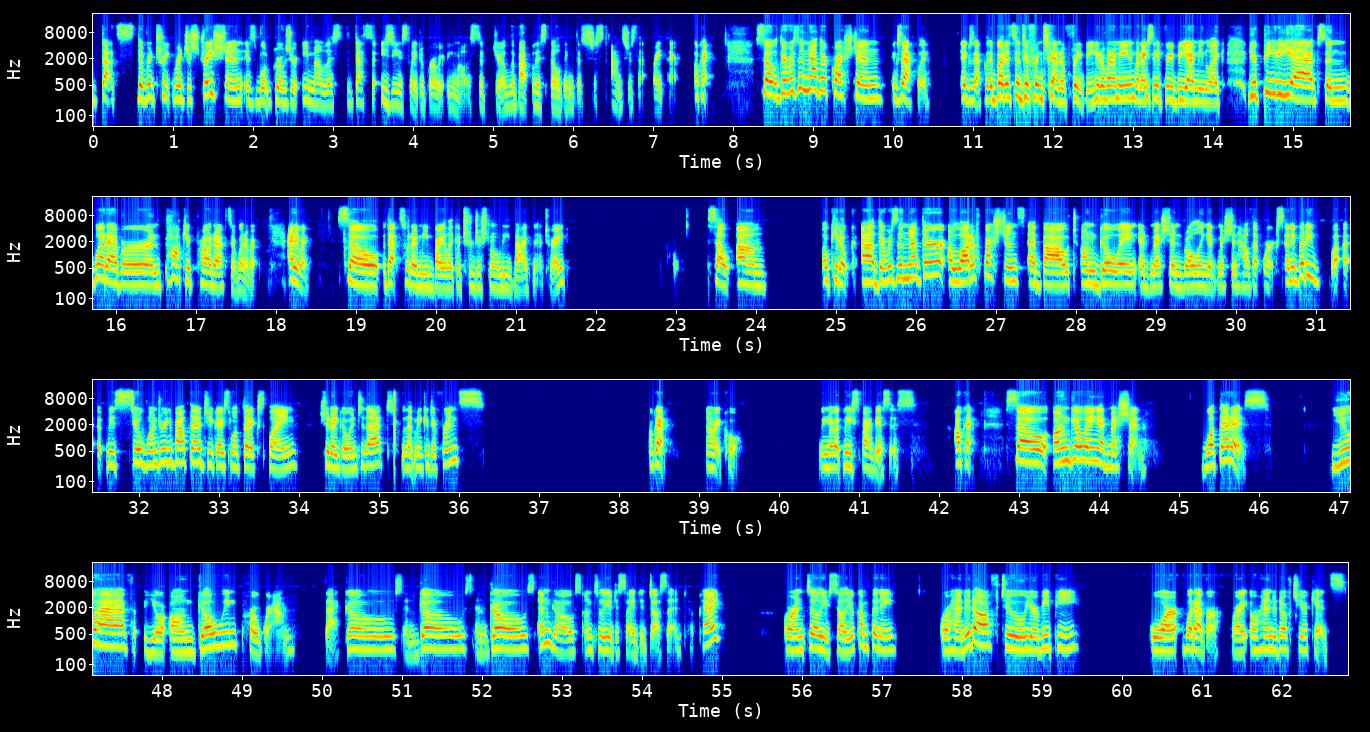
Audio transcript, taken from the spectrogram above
that's the retreat registration is what grows your email list. That's the easiest way to grow your email list. If you're about list building, this just answers that right there. Okay. So there was another question. Exactly. Exactly. But it's a different kind of freebie. You know what I mean? When I say freebie, I mean like your PDFs and whatever and pocket products or whatever. Anyway, so that's what I mean by like a traditional lead magnet, right? So, um, okie doke. Uh, there was another, a lot of questions about ongoing admission, rolling admission, how that works. Anybody uh, is still wondering about that? Do you guys want that explained? Should I go into that? Would that make a difference? Okay. All right, cool. We have at least five yeses. Okay, so ongoing admission. What that is, you have your ongoing program that goes and goes and goes and goes until you decide it doesn't, okay? Or until you sell your company or hand it off to your VP or whatever, right? Or hand it off to your kids.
